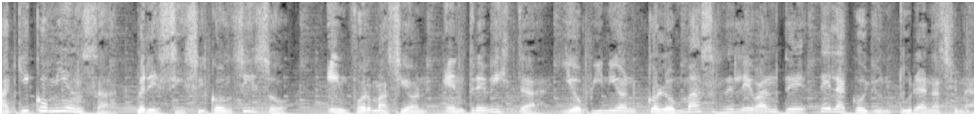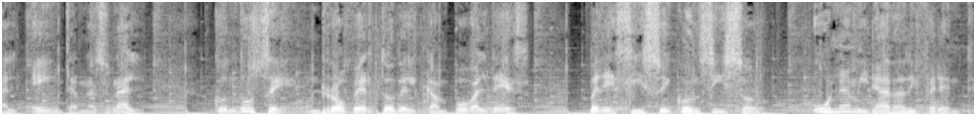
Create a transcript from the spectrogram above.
Aquí comienza Preciso y Conciso, información, entrevista y opinión con lo más relevante de la coyuntura nacional e internacional. Conduce Roberto del Campo Valdés. Preciso y Conciso, una mirada diferente.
